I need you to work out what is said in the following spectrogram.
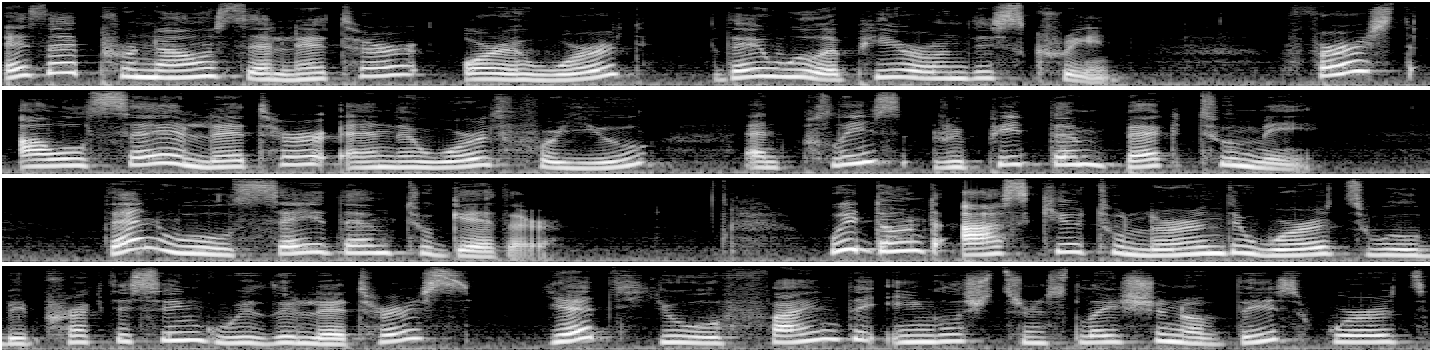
As I pronounce a letter or a word, they will appear on the screen. First, I will say a letter and a word for you and please repeat them back to me. Then we will say them together. We don't ask you to learn the words we'll be practicing with the letters. Yet you will find the English translation of these words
